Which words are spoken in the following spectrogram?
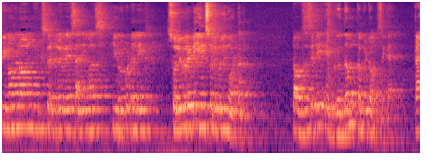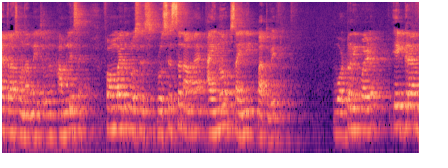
phenomenon, excretory waste, animals uricotelic solubility in soluble in water toxicity एकदम कमी टॉक्सिक आहे. काय त्रास होणार नाही याच्यावर? हार्मलेस आहे. फॉर्म बाय द प्रोसेस प्रोसेसचं नाव आहे आयनोसायनिक पाथवे वॉटर रिक्वायर्ड एक ग्रॅम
